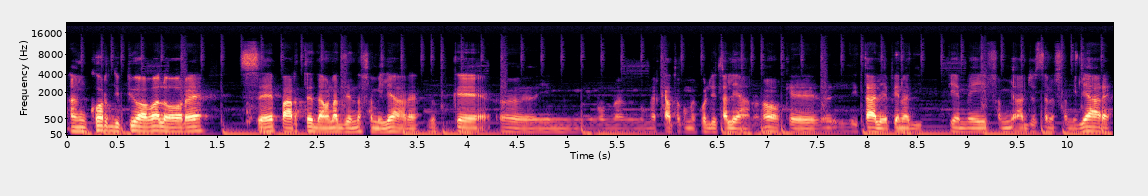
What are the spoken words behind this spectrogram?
ancora di più ha valore se parte da un'azienda familiare, perché eh, in, un, in, un, mercato come quello italiano, no? che l'Italia è piena di PMI fam- a gestione familiare,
